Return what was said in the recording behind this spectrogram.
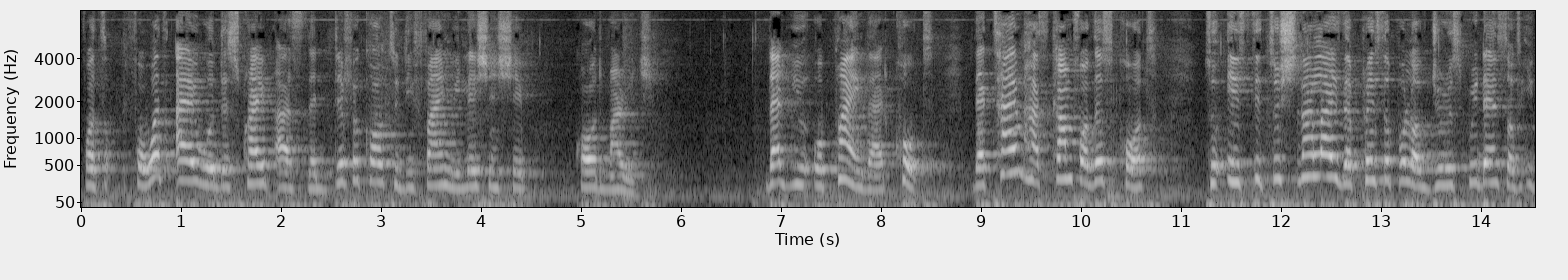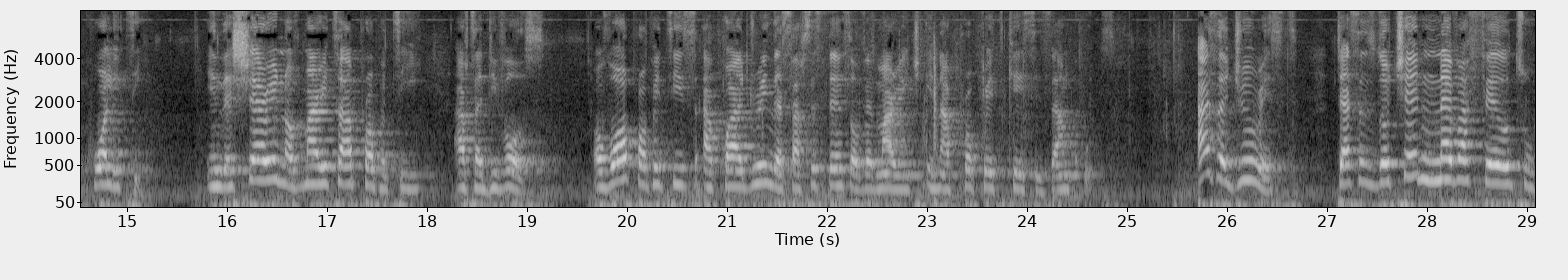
for, for what I will describe as the difficult to define relationship called marriage. That you opine that, quote, the time has come for this court to institutionalize the principle of jurisprudence of equality in the sharing of marital property after divorce of all properties acquired during the subsistence of a marriage in appropriate cases, unquote. As a jurist, Justice Dotse never failed to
